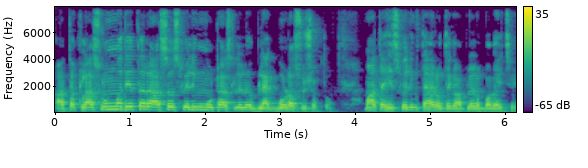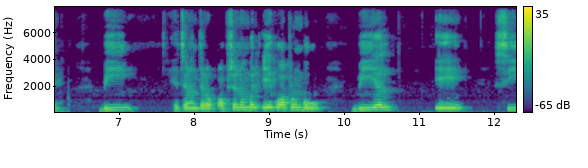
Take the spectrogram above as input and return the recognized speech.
आता क्लासरूममध्ये तर असं स्पेलिंग मोठं असलेलं ब्लॅकबोर्ड असू शकतो. मग आता हे स्पेलिंग तयार होतं का आपल्याला बघायचं आहे बी ह्याच्यानंतर ऑप्शन नंबर एक वापरून बघू. B L A C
